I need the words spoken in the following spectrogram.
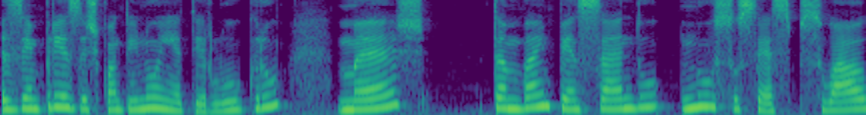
as empresas continuem a ter lucro, mas também pensando no sucesso pessoal,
